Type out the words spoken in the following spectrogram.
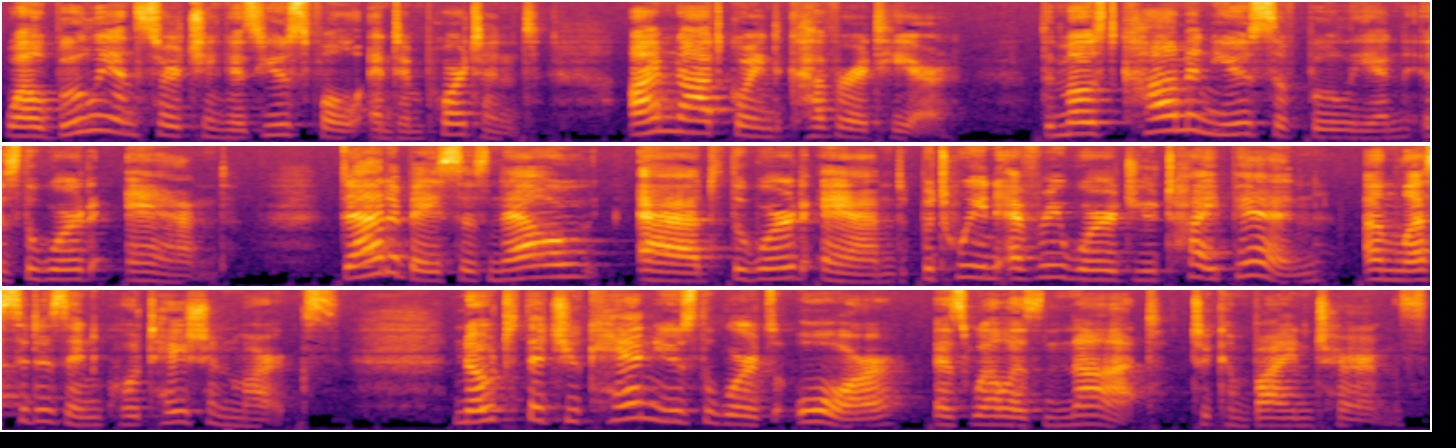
While Boolean searching is useful and important, I'm not going to cover it here. The most common use of Boolean is the word AND. Databases now add the word AND between every word you type in unless it is in quotation marks. Note that you can use the words or as well as not to combine terms.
